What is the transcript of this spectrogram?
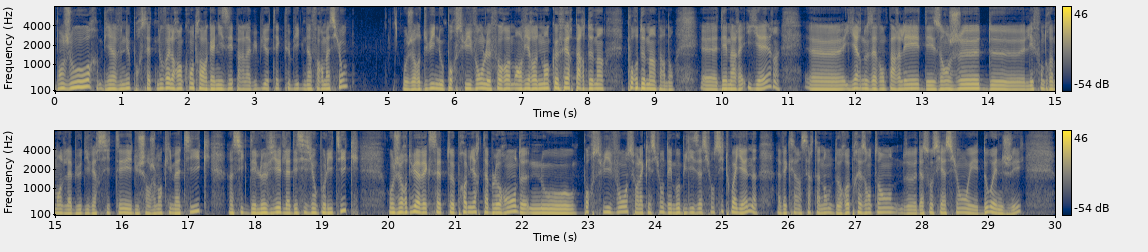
Bonjour, bienvenue pour cette nouvelle rencontre organisée par la Bibliothèque publique d'information. Aujourd'hui, nous poursuivons le forum environnement que faire par demain pour demain pardon euh, démarré hier. Euh, hier, nous avons parlé des enjeux de l'effondrement de la biodiversité et du changement climatique, ainsi que des leviers de la décision politique. Aujourd'hui, avec cette première table ronde, nous poursuivons sur la question des mobilisations citoyennes avec un certain nombre de représentants d'associations et d'ONG.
